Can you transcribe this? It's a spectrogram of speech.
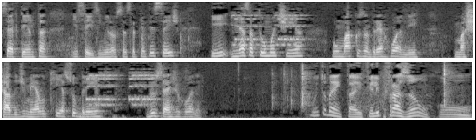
76, em 1976, e nessa turma tinha o Marcos André Rouanet Machado de Melo, que é sobrinho do Sérgio Rouanet. Muito bem, tá aí. Felipe Frazão com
